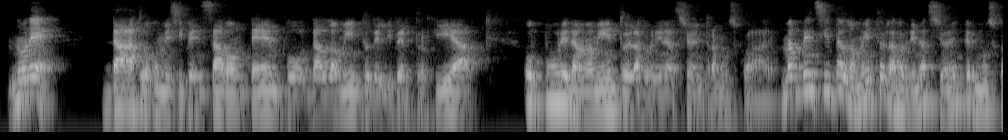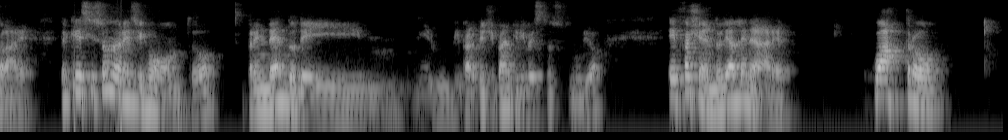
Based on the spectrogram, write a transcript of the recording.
non è dato come si pensava un tempo dall'aumento dell'ipertrofia oppure da un aumento della coordinazione intramuscolare, ma bensì dall'aumento della coordinazione intermuscolare, perché si sono resi conto, prendendo dei, i partecipanti di questo studio e facendoli allenare 4,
